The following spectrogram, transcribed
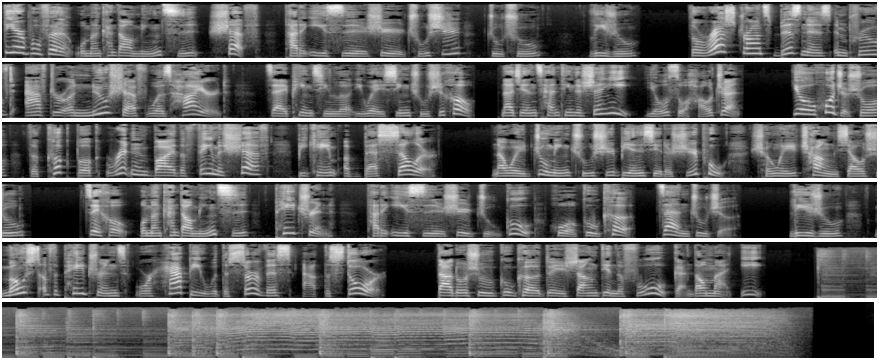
第 二部分我们看到名词 chef，它的意思是厨师、主厨。例如，The restaurant's business improved after a new chef was hired。在聘请了一位新厨师后，那间餐厅的生意有所好转。 又或者说，The cookbook written by the famous chef became a bestseller。那位着名厨师编写的食谱成为畅销书。最后，我们看到名词 patron，它的意思是主顾或顾客、赞助者。例如，Most of the patrons were happy with the service at the store。大多数顾客对商店的服务感到满意。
